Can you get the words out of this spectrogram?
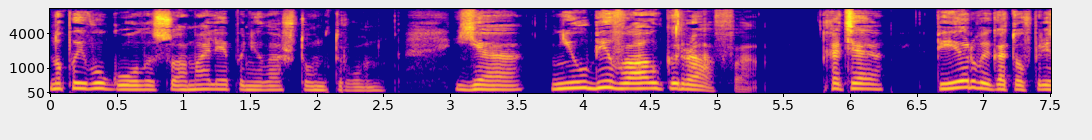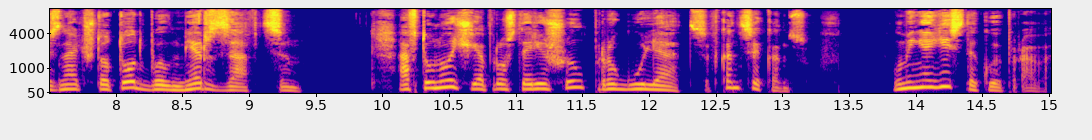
но по его голосу Амалия поняла, что он тронут. Я не убивал графа, хотя первый готов признать, что тот был мерзавцем. А в ту ночь я просто решил прогуляться, в конце концов. У меня есть такое право.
